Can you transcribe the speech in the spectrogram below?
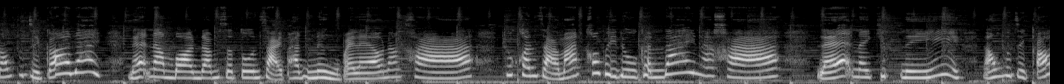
น้องฟูจิก็ได้แนะนำบอลดำสตูลสายพันธุ์หนึ่งไปแล้วนะคะ ทุกคนสามารถเข้าไปดูกันได้นะคะ และในคลิปนี้น้องฟูจิก็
